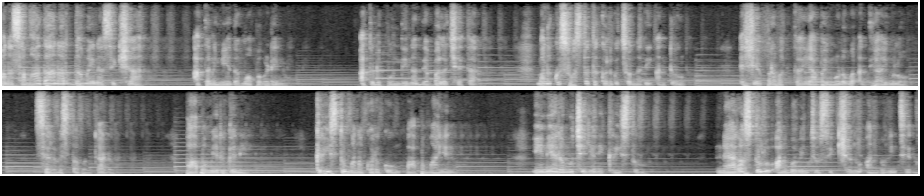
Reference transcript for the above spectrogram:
మన సమాధానార్థమైన శిక్ష అతని మీద మోపబడెను. అతడు పొందిన దెబ్బల చేత మనకు స్వస్థత కలుగుచున్నది అంటూ యశయ ప్రవక్త యాభై మూడవ అధ్యాయంలో సెలవిస్తూ ఉంటాడు పాపమెరుగని క్రీస్తు మన కొరకు పాపమాయను. ఏ నేరము చెయ్యని క్రీస్తు నేరస్తులు అనుభవించు శిక్షను అనుభవించెను.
